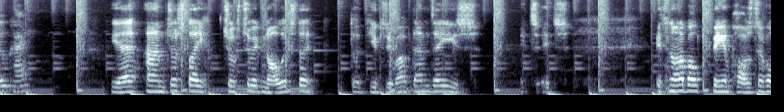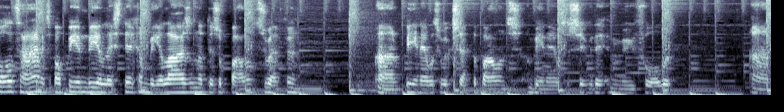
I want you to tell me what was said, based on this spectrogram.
okay. Yeah, and just like, just to acknowledge that, that you do have them days, it's, it's, it's not about being positive all the time. It's about being realistic and realizing that there's a balance to everything, and being able to accept the balance and being able to sit with it and move forward. And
